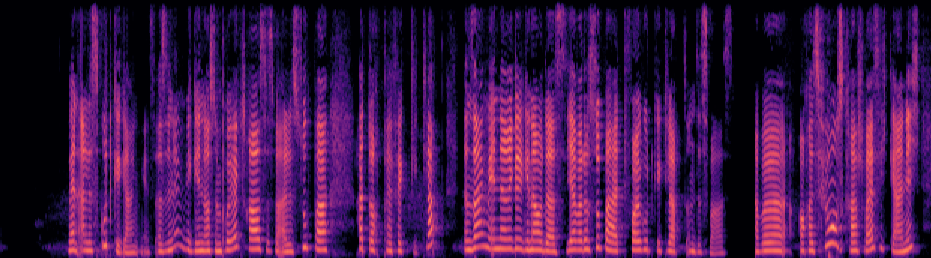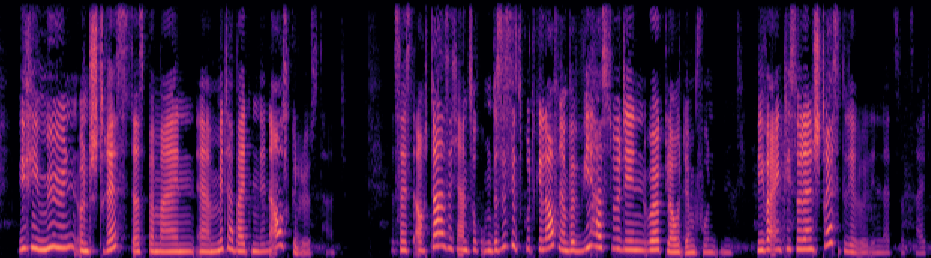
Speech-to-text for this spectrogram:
wenn alles gut gegangen ist. Also ne, wir gehen aus dem Projekt raus, das war alles super, hat doch perfekt geklappt dann sagen wir in der Regel genau das. Ja, war doch super, hat voll gut geklappt und das war's. Aber auch als Führungskraft weiß ich gar nicht, wie viel Mühen und Stress das bei meinen äh, Mitarbeitenden ausgelöst hat. Das heißt, auch da sich anzugucken, das ist jetzt gut gelaufen, aber wie hast du den Workload empfunden? Wie war eigentlich so dein Stresslevel in letzter Zeit?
